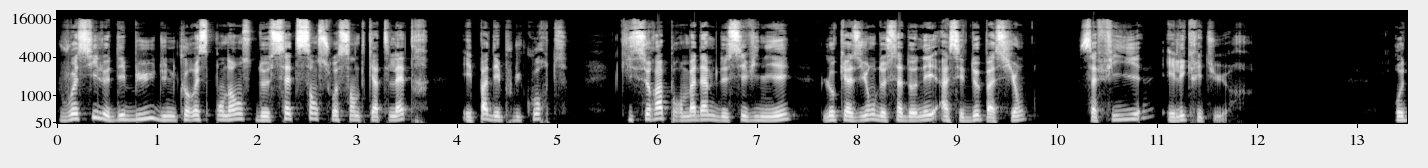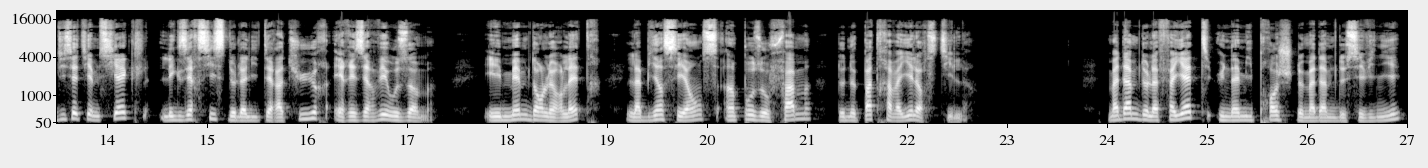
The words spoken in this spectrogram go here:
Voici le début d'une correspondance de 764 lettres, et pas des plus courtes, qui sera pour Madame de Sévigné l'occasion de s'adonner à ses deux passions, sa fille et l'écriture. Au XVIIe siècle, l'exercice de la littérature est réservé aux hommes, et même dans leurs lettres, la bienséance impose aux femmes de ne pas travailler leur style. Madame de Lafayette, une amie proche de Madame de Sévigné,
